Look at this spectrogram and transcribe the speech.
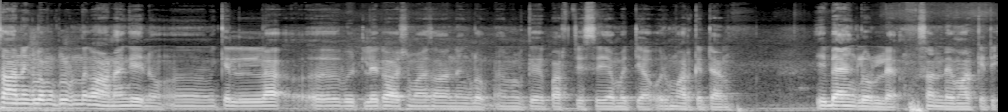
സാധനങ്ങളും നമുക്ക് ഇവിടുന്ന് കാണാൻ കഴിഞ്ഞു. എല്ലാ വീട്ടിലേക്ക് ആവശ്യമായ സാധനങ്ങളും നമ്മൾക്ക് പർച്ചേസ് ചെയ്യാൻ പറ്റിയ ഒരു മാർക്കറ്റാണ് ഈ ബാംഗ്ലൂരിലെ സൺഡേ മാർക്കറ്റ്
